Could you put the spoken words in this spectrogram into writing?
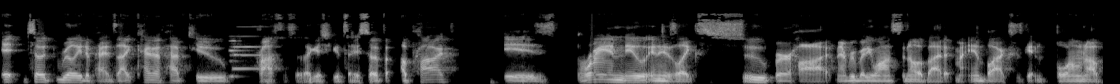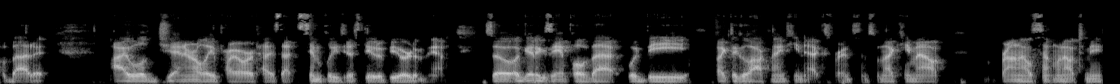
it, so it really depends. I kind of have two processes, I guess you could say. So if a product is brand new and is like super hot and everybody wants to know about it, my inbox is getting blown up about it. I will generally prioritize that simply just due to viewer demand. So a good example of that would be like the Glock 19X, for instance. When that came out, Brownell sent one out to me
